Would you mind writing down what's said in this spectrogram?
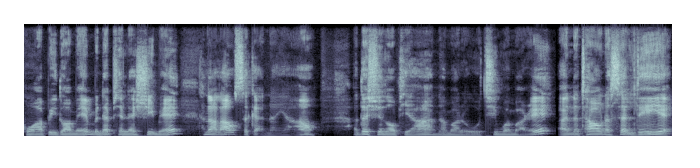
ခွန်အားပေးသွားမယ်မနေ့ဖြန်လည်းရှိမယ်ခဏလောက်စက္ကန့်နိုင်ရအောင်အသက်ရှင်သောဖျားနာမတော်ကိုချီးမွမ်းပါရယ်အဲ2024ရဲ့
